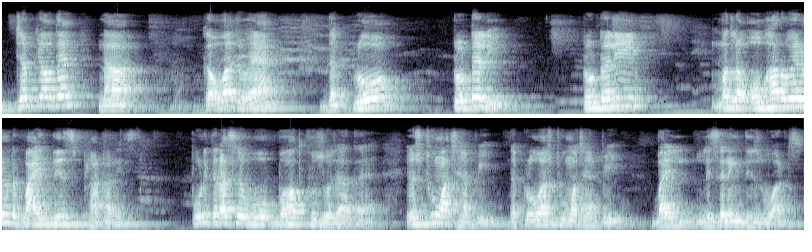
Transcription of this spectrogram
जब क्या होता है ना, कौवा जो है द क्रो टोटली टोटली मतलब ओवरवेल्ड बाय दिस फ्लटरीज पूरी तरह से वो बहुत खुश हो जाता है। Is too much happy the crow was too much happy by listening these words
